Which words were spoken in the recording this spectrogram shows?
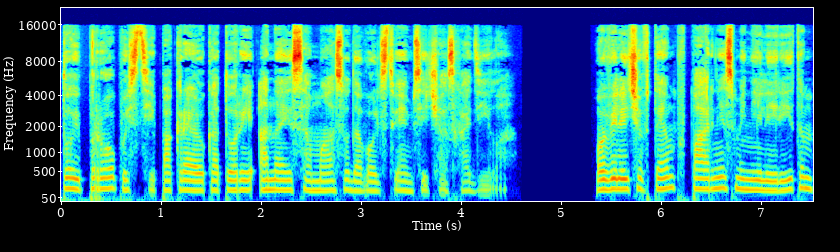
той пропасти, по краю которой она и сама с удовольствием сейчас ходила. Увеличив темп, парни сменили ритм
